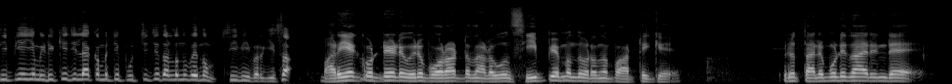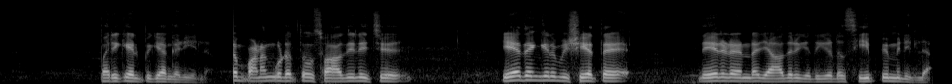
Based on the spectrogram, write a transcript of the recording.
C P I M Idukki ജില്ലാ കമ്മിറ്റി പുച്ഛിച്ചു തള്ളുന്നുവെന്നും സി വി വർഗീസ്. മറിയക്കുട്ടിയുടെ ഒരു പോരാട്ട നടവും സി പി എം എന്ന് പറയുന്ന പാർട്ടിക്ക് ഒരു തലമുടിനാരിന്റെ പരിക്കേൽപ്പിക്കാൻ കഴിയില്ല. പണം കൊടുത്തു സ്വാധീനിച്ച് ഏതെങ്കിലും വിഷയത്തെ നേരിടേണ്ട യാതൊരു ഗതികേട് സി പി എമ്മിനില്ല.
